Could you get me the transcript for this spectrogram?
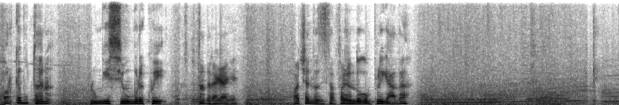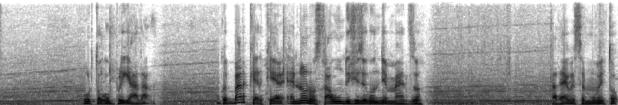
Porca puttana, lunghissimo pure qui. Aspettate raga che la faccenda si sta facendo complicata. molto complicata comunque Barker che è nono sta a 11 secondi e mezzo. Aspettate questo è il momento.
